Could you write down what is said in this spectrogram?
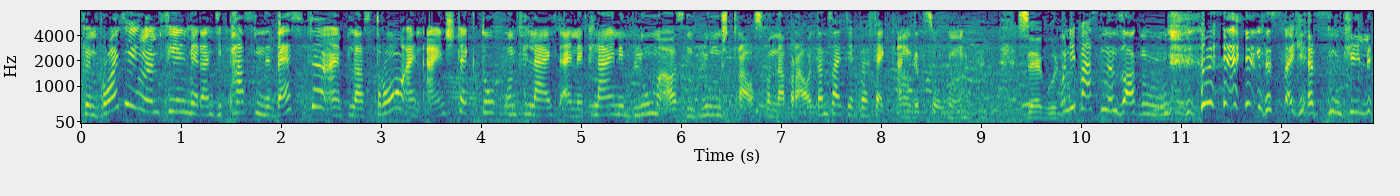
Für den Bräutigam empfehlen wir dann die passende Weste, ein Plastron, ein Einstecktuch und vielleicht eine kleine Blume aus dem Blumenstrauß von der Braut. Dann seid ihr perfekt angezogen. Sehr gut. Und die passenden Socken. das vergessen viele.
